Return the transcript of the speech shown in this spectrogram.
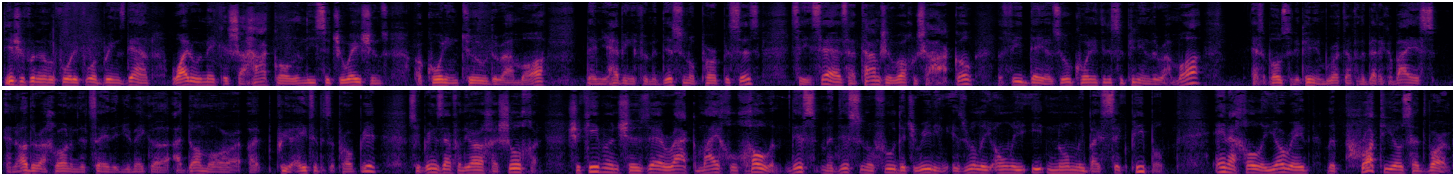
The issue for number 44 brings down why do we make a shahakol in these situations according to the Ramah? Then you're having it for medicinal purposes. So he says, Hatam Shahakol, the feed Deyazu, according to this opinion of the Ramah, as opposed to the opinion brought down from the Bedek Abayis and other Achronim that say that you make a Adom or a Priya Eitz if it's appropriate. So he brings that from the Aruch HaShulchan. Shekivun Shezer Rak Maichel Cholim. This medicinal food that you're eating is really only eaten normally by sick people. Ein Achol Yored Leprotios Hadvarim.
